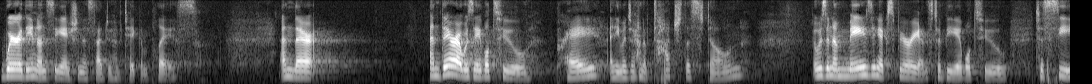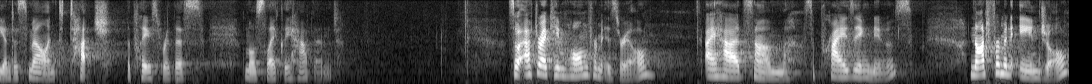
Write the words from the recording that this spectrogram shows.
where the Annunciation is said to have taken place. And there, and there I was able to pray and even to kind of touch the stone. It was an amazing experience to be able to, to see and to smell and to touch the place where this most likely happened. So after I came home from Israel, I had some surprising news, not from an angel,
